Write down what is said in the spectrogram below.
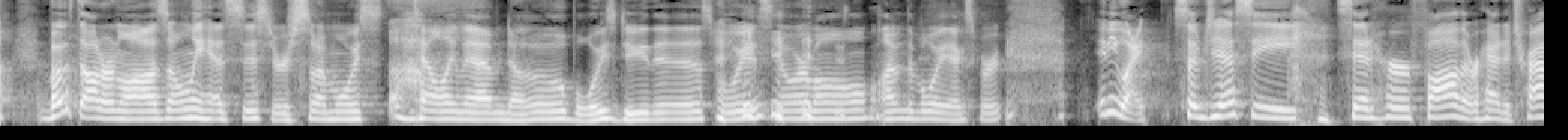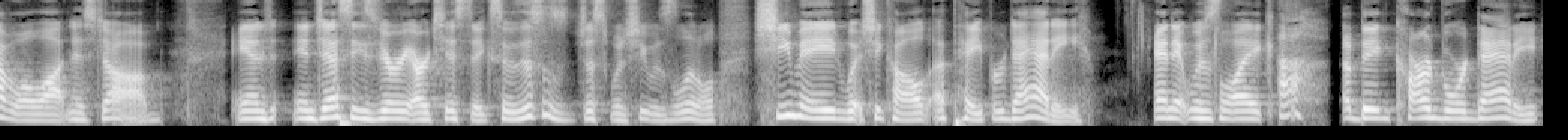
Both daughter in laws only had sisters. So, I'm always telling them, no, boys do this, boys normal. I'm the boy expert. Anyway, so Jessie said her father had to travel a lot in his job. And and Jessie's very artistic. So this was just when she was little. She made what she called a paper daddy. And it was like a big cardboard daddy.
